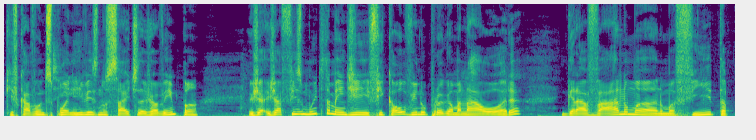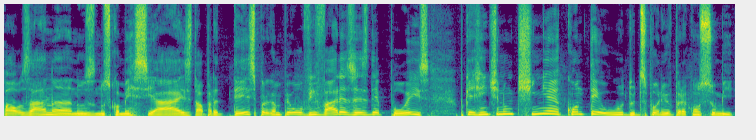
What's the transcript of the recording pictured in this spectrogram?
que ficavam disponíveis Sim. no site da Jovem Pan. Eu já, já fiz muito também de ficar ouvindo o programa na hora, gravar numa, numa fita, pausar na, nos, nos comerciais e tal, para ter esse programa pra eu ouvir várias vezes depois, porque a gente não tinha conteúdo disponível para consumir.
